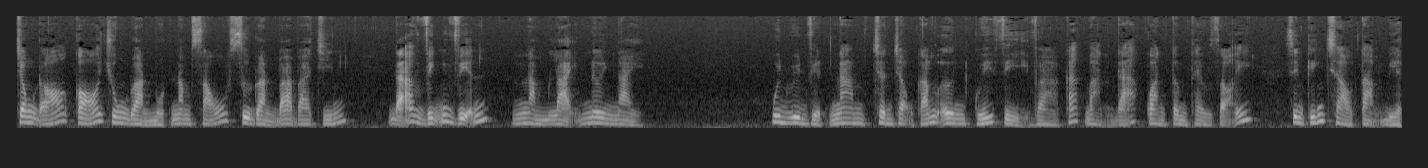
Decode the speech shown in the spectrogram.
trong đó có Trung đoàn 156, Sư đoàn 339, đã vĩnh viễn nằm lại nơi này. Win Win Việt Nam trân trọng cảm ơn quý vị và các bạn đã quan tâm theo dõi. Xin kính chào tạm biệt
